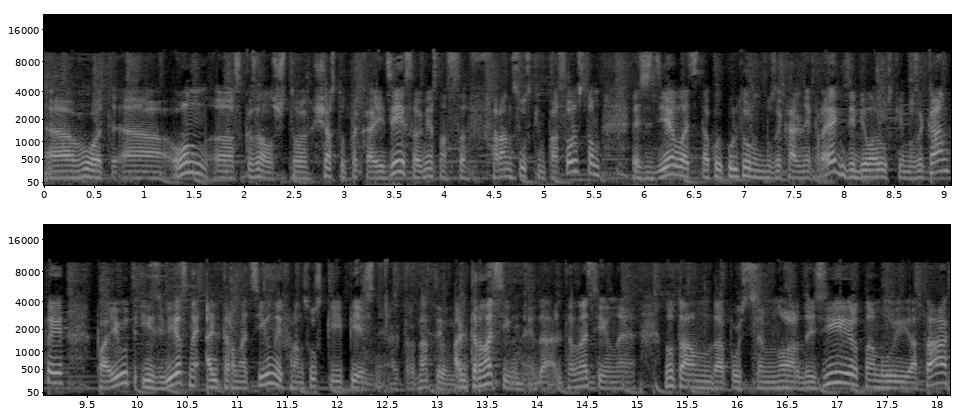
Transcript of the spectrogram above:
Э, вот, э, он э, сказал, что сейчас тут такая идея совместно с французским посольством сделать такой культурно-музыкальный проект, где белорусские музыканты поют известные альтернативные французские песни. альтэрнатыўна Альтернативные, да, альтернативные. Ну, там, допустим, Нуар Дезир, там Луи Атак,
